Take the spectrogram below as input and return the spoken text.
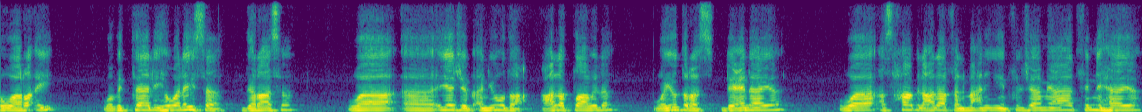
هو رأي وبالتالي هو ليس دراسة ويجب أن يوضع على الطاولة ويدرس بعناية وأصحاب العلاقة المعنيين في الجامعات في النهاية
